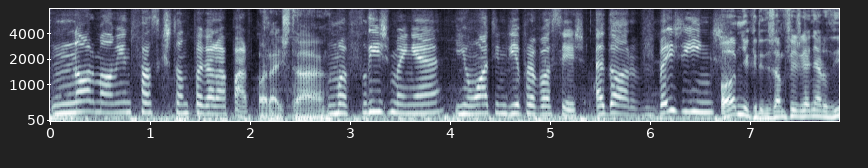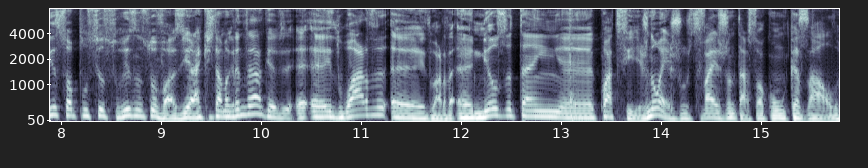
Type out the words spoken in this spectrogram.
normalmente faço questão de pagar à parte. Ora, aí está. Uma feliz manhã e um ótimo dia para vocês. Adoro-vos. Beijinhos. Oh, minha querida, já me fez ganhar o dia só pelo seu sorriso na sua voz. E ora, aqui está uma grande verdade. A Eduarda, a Eduarda, a Neuza tem eh, quatro filhas. Não é justo se vai juntar só com um casal.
